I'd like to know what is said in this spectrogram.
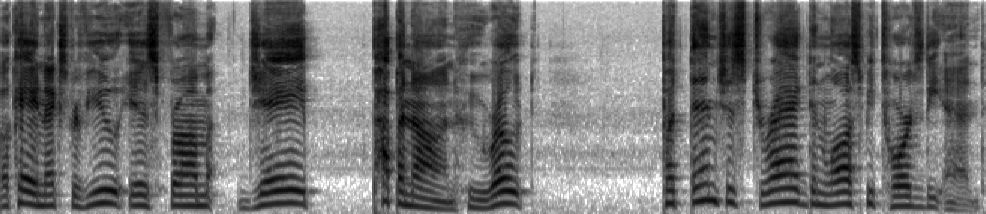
Okay, next review is from Jay Papanon, who wrote, but then just dragged and lost me towards the end.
